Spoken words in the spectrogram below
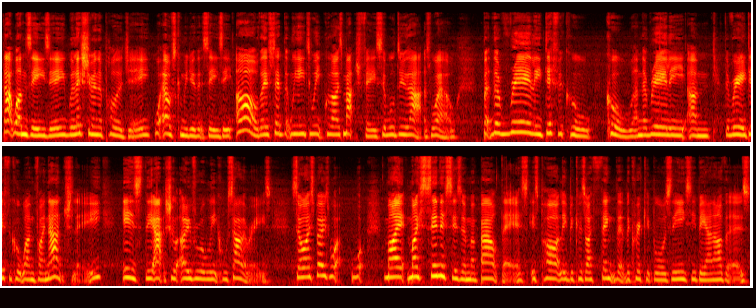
that one's easy. We'll issue an apology. What else can we do that's easy? Oh, they've said that we need to equalise match fees, so we'll do that as well. But the really difficult call and the really um, the really difficult one financially is the actual overall equal salaries. So I suppose what, what my my cynicism about this is partly because I think that the cricket boards, the ECB, and others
